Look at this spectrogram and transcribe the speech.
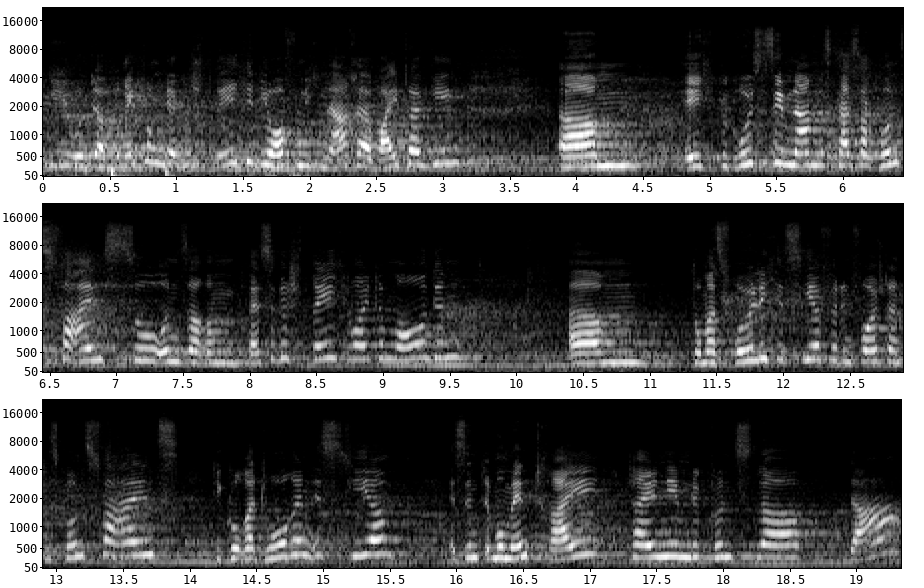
die Unterbrechung der Gespräche, die hoffentlich nachher weitergehen. Ähm, ich begrüße Sie im Namen des Kasseler Kunstvereins zu unserem Pressegespräch heute Morgen. Ähm, Thomas Fröhlich ist hier für den Vorstand des Kunstvereins. Die Kuratorin ist hier. Es sind im Moment drei teilnehmende Künstler da.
